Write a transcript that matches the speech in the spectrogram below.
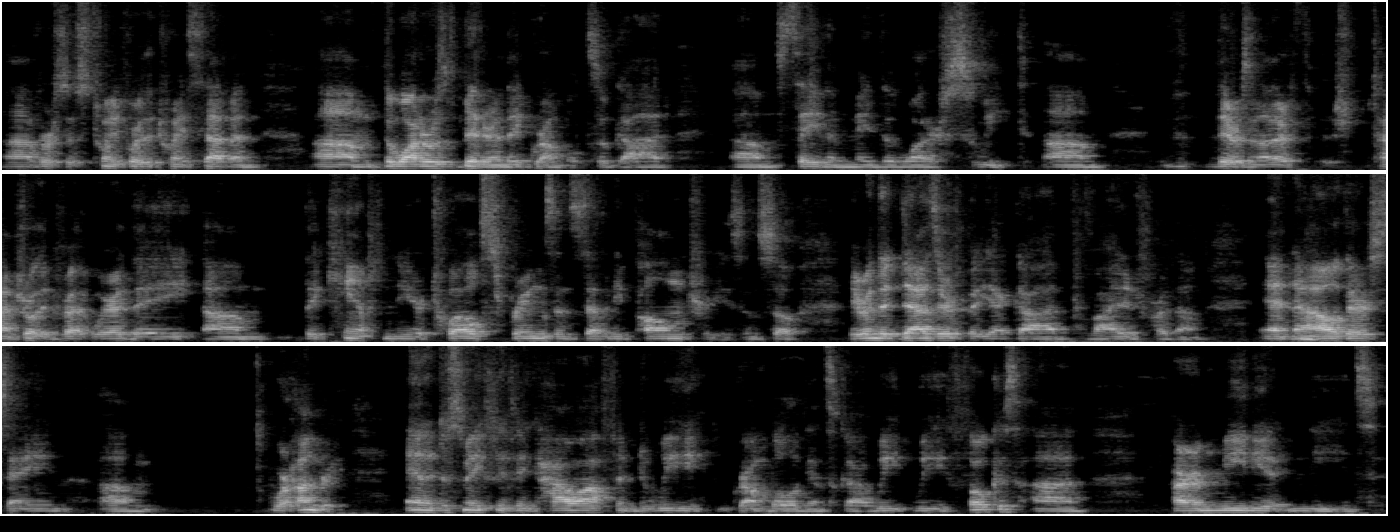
uh, verses 24 to 27, um, the water was bitter and they grumbled. So God um, saved them, made the water sweet. Um, there was another time shortly before where they um, they camped near 12 springs and 70 palm trees. And so they were in the desert, but yet God provided for them. And now they're saying, um, we're hungry. And it just makes me think, how often do we grumble against God? We, we focus on our immediate needs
